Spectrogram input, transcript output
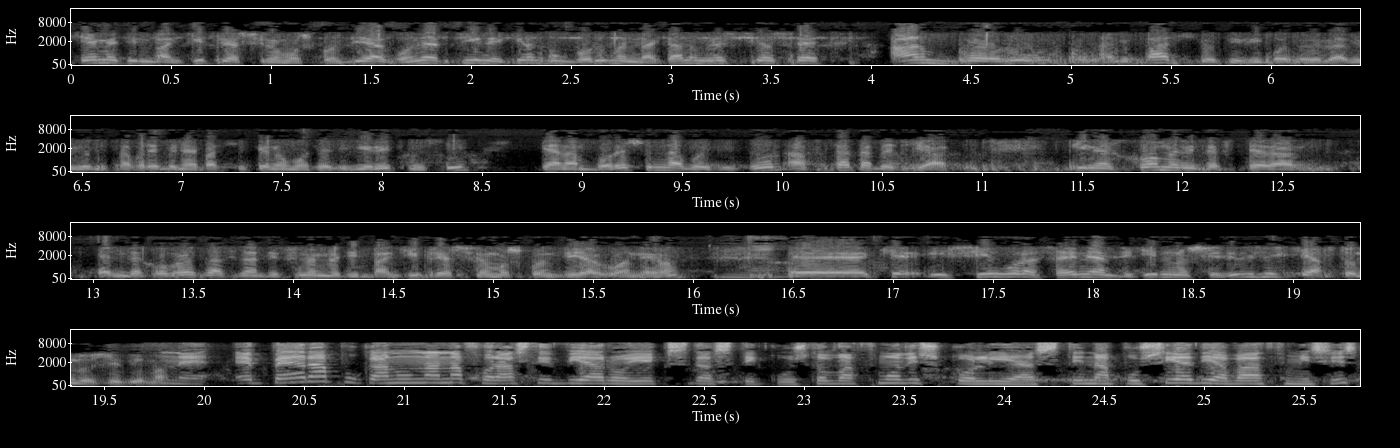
και με την Παγκύπρια Συνομοσπονδία Γονέα τι είναι εκείνο που μπορούμε να κάνουμε, έτσι ώστε αν μπορούν, αν υπάρχει οτιδήποτε δηλαδή, ότι θα πρέπει να υπάρχει και νομοθετική ρύθμιση για να μπορέσουν να βοηθηθούν αυτά τα παιδιά. Την ερχόμενη Δευτέρα ενδεχομένως να συναντηθούμε με την Παγκύπρια Συνομοσπονδία Γονέων ναι. ε, και σίγουρα θα είναι αντικείμενο συζήτησης και αυτό το ζήτημα. Ναι. Ε, πέρα που κάνουν αναφορά στη διαρροή εξεταστικού, στο βαθμό δυσκολίας, στην απουσία διαβάθμισης,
